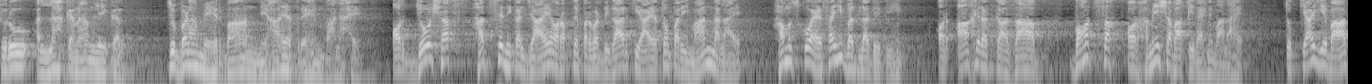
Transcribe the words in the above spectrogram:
شروع اللہ کا نام لے کر جو بڑا مہربان، نہایت رحم والا ہے۔ اور جو شخص حد سے نکل جائے اور اپنے پروردگار کی آیتوں پر ایمان نہ لائے، ہم اس کو ایسا ہی بدلہ دیتی ہیں۔ اور آخرت کا عذاب بہت سخت اور ہمیشہ باقی رہنے والا ہے۔ تو کیا یہ بات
